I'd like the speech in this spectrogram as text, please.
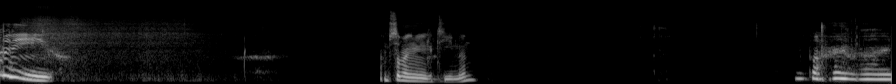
What is happening? I'm summoning a demon. Bye bye.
